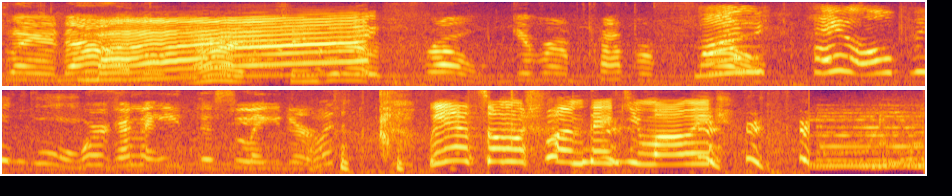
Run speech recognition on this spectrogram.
Flare it. All right, change it up. Fro, give her a proper fro. Mommy, I opened it. We're gonna eat this later. we had so much fun. Thank you, Mommy.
